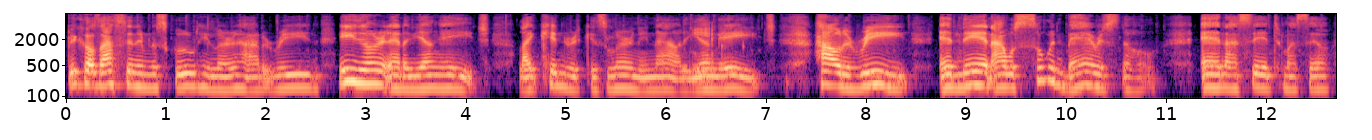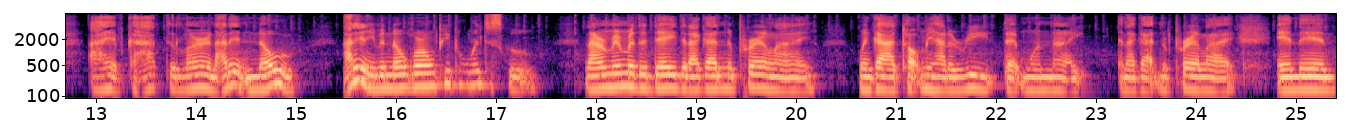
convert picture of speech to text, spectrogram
because I sent him to school. He learned how to read. He learned at a young age, like Kendrick is learning now at a young age, how to read. And then I was so embarrassed though. And I said to myself, I have got to learn. I didn't know. I didn't even know grown people went to school. And I remember the day that I got in the prayer line when God taught me how to read that one night. And I got in the prayer line. And then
